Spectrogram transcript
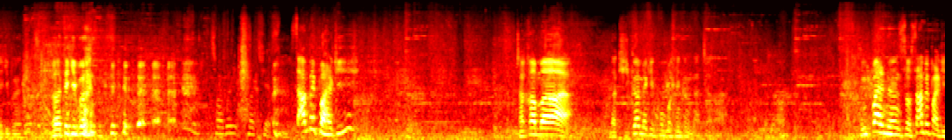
어때 기분? 어때 기분? 쌈배 빨기? 잠깐만 나 기가 막힌 콤보 생각났잖아 어? 궁 빨면서 쌈배 빨기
